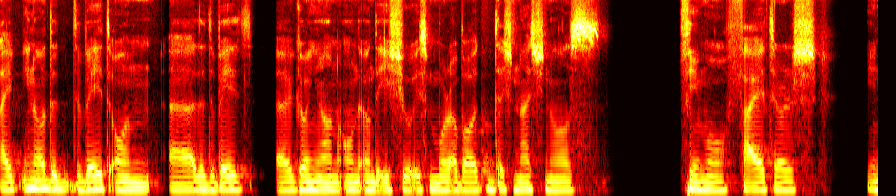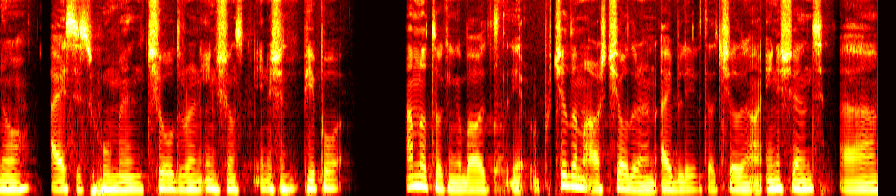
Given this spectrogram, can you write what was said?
like you know, the debate on uh, the debate uh, going on, on on the issue is more about Dutch nationals, female fighters, you know, ISIS women, children, innocent, innocent people. I'm not talking about you know, children are children. I believe that children are innocent. Uh,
